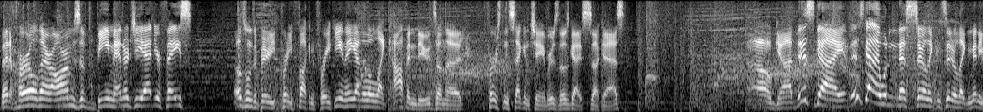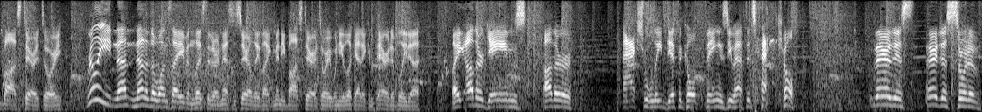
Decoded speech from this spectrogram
that hurl their arms of beam energy at your face. Those ones are pretty, pretty fucking freaky. And then you got the little, like, coffin dudes on the first and second chambers. Those guys suck ass. Oh, God. This guy, this guy I wouldn't necessarily consider, like, mini-boss territory. Really, none, none of the ones I even listed are necessarily, like, mini-boss territory when you look at it comparatively to, like, other games, other actually difficult things you have to tackle. They're just, they're just sort of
